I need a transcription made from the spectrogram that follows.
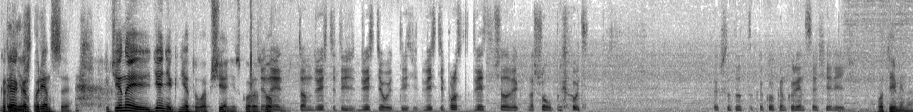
Какая Конечно. конкуренция? У TNA денег нету вообще, они скоро TNA, сдохнут. там 200 тысяч, 200, ой, тысяч, 200, просто 200 человек на шоу приходит. Так что тут какой конкуренции вообще речь? Вот именно.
